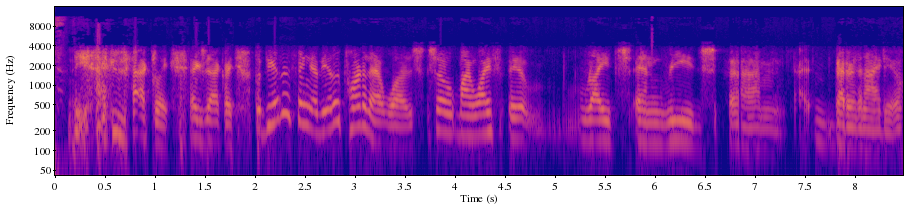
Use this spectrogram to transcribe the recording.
yeah, exactly, exactly. But the other thing, the other part of that was, so my wife uh, writes and reads um, better than I do,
